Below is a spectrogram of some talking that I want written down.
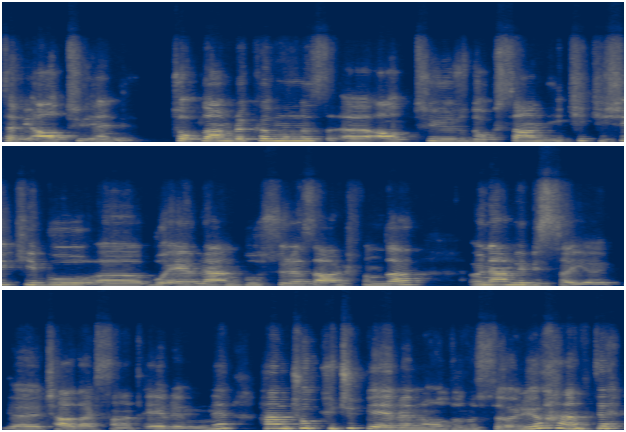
tabii 6 yani toplam rakamımız 692 kişi ki bu bu evren bu süre zarfında önemli bir sayı e, çağdaş sanat evrenini. Hem çok küçük bir evren olduğunu söylüyor hem de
